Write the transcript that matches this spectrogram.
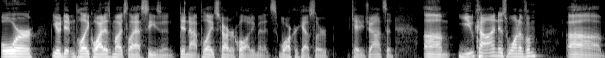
or you know didn't play quite as much last season, did not play starter quality minutes. Walker Kessler, KD Johnson. Um, UConn is one of them. Um,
